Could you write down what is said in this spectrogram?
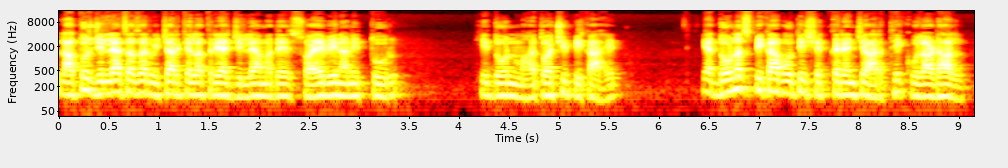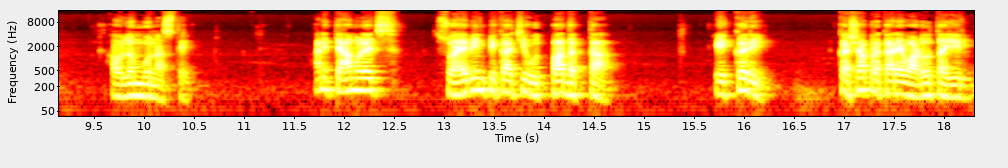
लातूर जिल्ह्याचा जर विचार केला तर या जिल्ह्यामध्ये सोयाबीन आणि तूर ही दोन महत्त्वाची पिकं आहेत. या दोनच पिकाभोवती शेतकऱ्यांची आर्थिक उलाढाल अवलंबून असते. आणि त्यामुळेच सोयाबीन पिकाची उत्पादकता एकरी कशा प्रकारे वाढवता येईल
